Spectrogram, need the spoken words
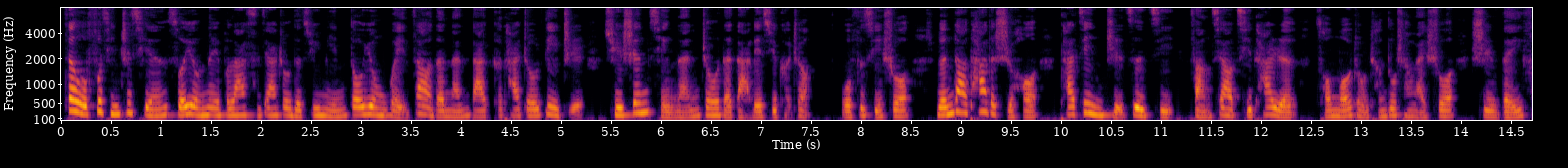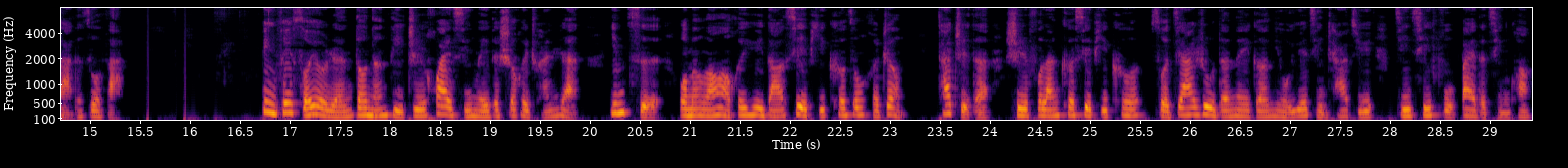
在我父亲之前，所有内布拉斯加州的居民都用伪造的南达科他州地址去申请南州的打猎许可证。我父亲说，轮到他的时候，他禁止自己仿效其他人，从某种程度上来说是违法的做法。并非所有人都能抵制坏行为的社会传染，因此我们往往会遇到谢皮科综合症。他指的是弗兰克·谢皮科所加入的那个纽约警察局极其腐败的情况。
